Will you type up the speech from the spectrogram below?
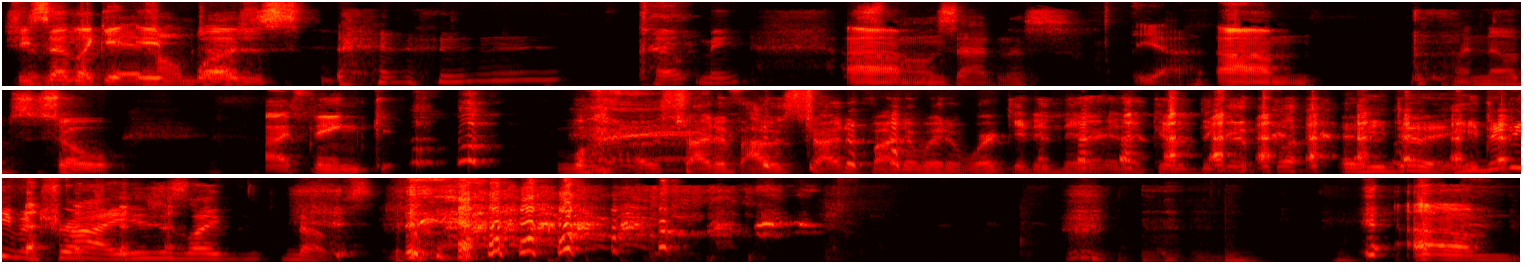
she Everything said like it, it was help me. Um, Um, sadness. yeah. Um, my nubs. So I think. I was trying to I was trying to find a way to work it in there, and I couldn't think of what. And he did it. He didn't even try. He's just like, no. um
